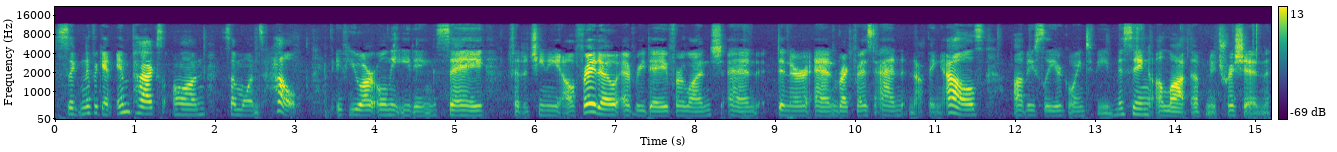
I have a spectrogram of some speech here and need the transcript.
significant impacts on someone's health. If you are only eating, say, fettuccine alfredo every day for lunch and dinner and breakfast and nothing else, obviously you're going to be missing a lot of nutrition.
